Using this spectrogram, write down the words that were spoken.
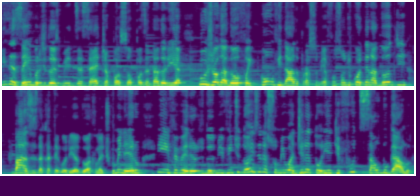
Em dezembro de 2017, 2007, após sua aposentadoria, o jogador foi convidado para assumir a função de coordenador de bases da categoria do Atlético Mineiro e em fevereiro de 2022 ele assumiu a diretoria de futsal do Galo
